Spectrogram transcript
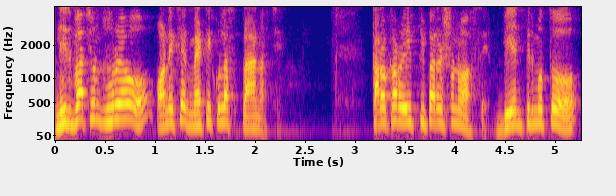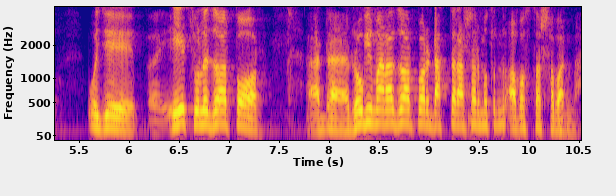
নির্বাচন ধরেও অনেকের ম্যাটিকুলাস প্ল্যান আছে। কারও কারও এই প্রিপারেশনও আছে। বিএনপির মতো ওই যে এ চলে যাওয়ার পর রোগী মারা যাওয়ার পর ডাক্তার আসার মতন অবস্থা সবার না।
